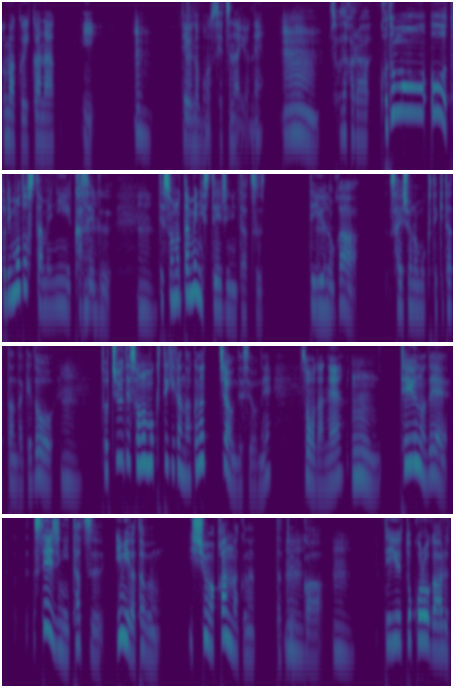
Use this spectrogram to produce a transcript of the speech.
うまくいかない。っうん。ていうのも切ないよね。うん、そうだから子供を取り戻すために稼ぐ、うん、でそのためにステージに立つっていうのが最初の目的だったんだけど、うん、途中でその目的がなくなっちゃうんですよね。そうだね。うん、っていうのでステージに立つ意味が多分一瞬分かんなくなったというか、うん。っていうところがある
